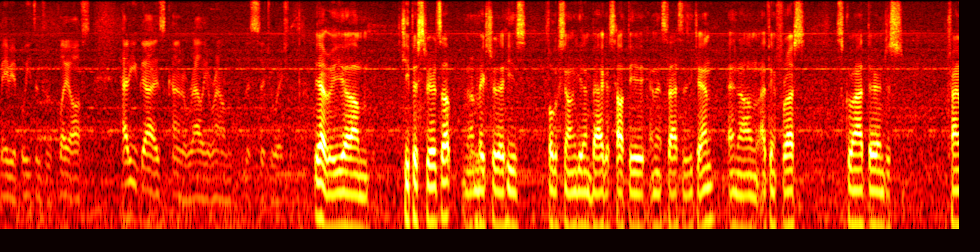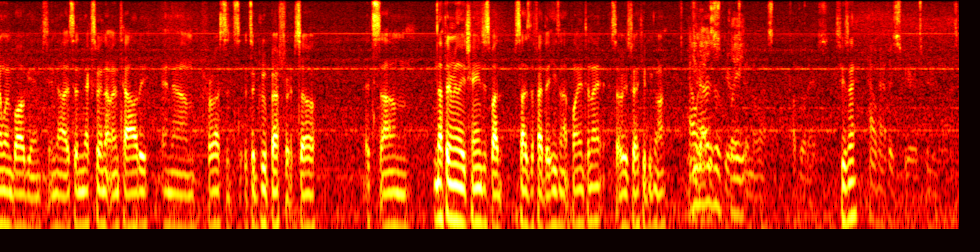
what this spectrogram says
maybe it bleeds into the playoffs. How do you guys kind of rally around this situation? Yeah, we um, keep his spirits up. You know, make sure that he's focusing on getting back as healthy and as fast as he can. And um, I think for us, just go out there and just trying to win ball games. You know, it's a next man up mentality, and um, for us, it's it's a group effort. So it's um, nothing really changes, but besides the fact that he's not playing tonight. So we just gotta keep it going. How You guys have spirits played- been the last couple of days? Excuse me. How have his spirits been in the last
